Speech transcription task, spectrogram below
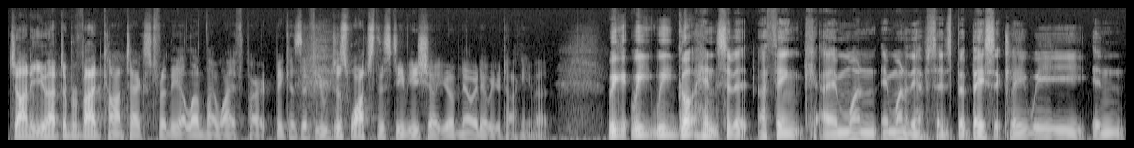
Jonny, you have to provide context for the "I love my wife" part because if you just watch this TV show, you have no idea what you're talking about. We we we got hints of it, I think, in one in one of the episodes. But basically, we in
